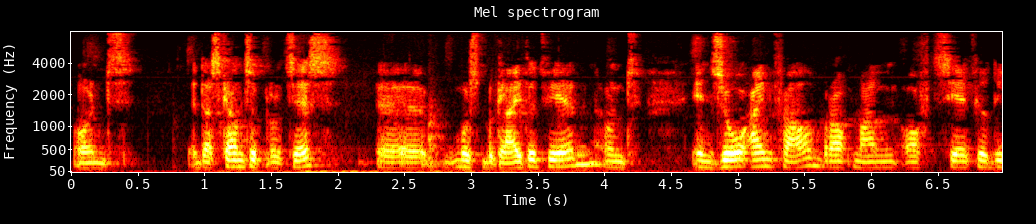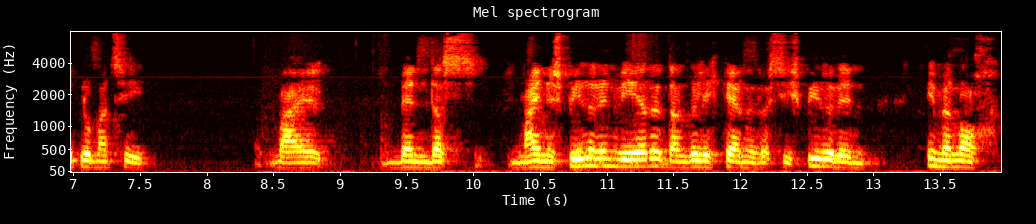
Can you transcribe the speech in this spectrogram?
Und das ganze Prozess äh, muss begleitet werden. Und in so einem Fall braucht man oft sehr viel Diplomatie. Weil, wenn das meine Spielerin wäre, dann will ich gerne, dass die Spielerin immer noch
